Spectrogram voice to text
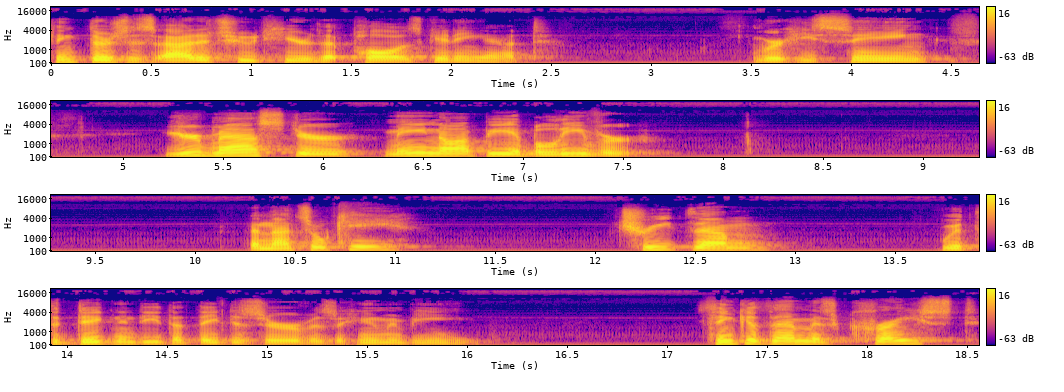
I think there's this attitude here that Paul is getting at, where he's saying, your master may not be a believer, and that's okay. Treat them with the dignity that they deserve as a human being. Think of them as Christ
